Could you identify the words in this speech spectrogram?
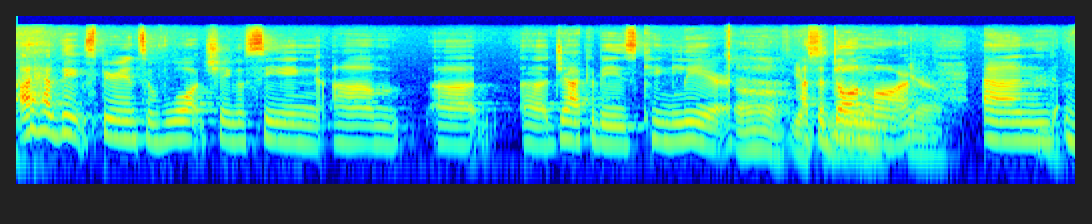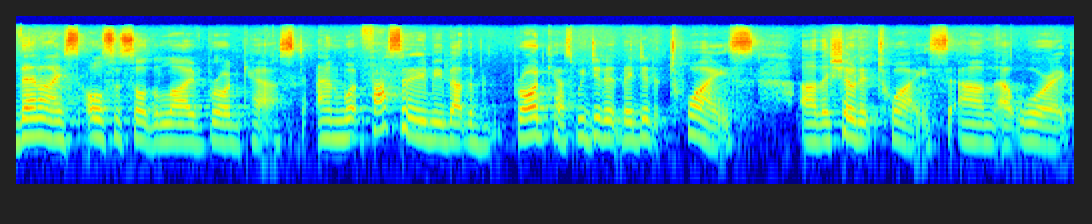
I had the experience of watching, of seeing um, uh, uh, Jacobi's King Lear Oh, at the Donmar. And then I also saw the live broadcast. And what fascinated me about the broadcast, we did it, they did it twice. Uh, they showed it twice um, at Warwick.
